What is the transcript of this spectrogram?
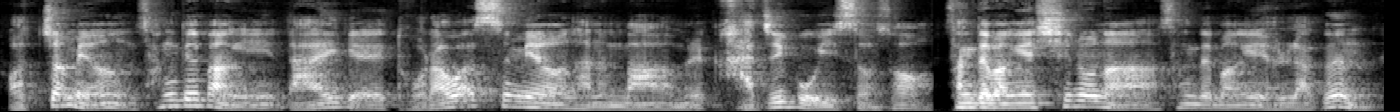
어쩌면 상대방이 나에게 돌아왔으면 하는 마음을 가지고 있어서 상대방의 신호나 상대방의 연락은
